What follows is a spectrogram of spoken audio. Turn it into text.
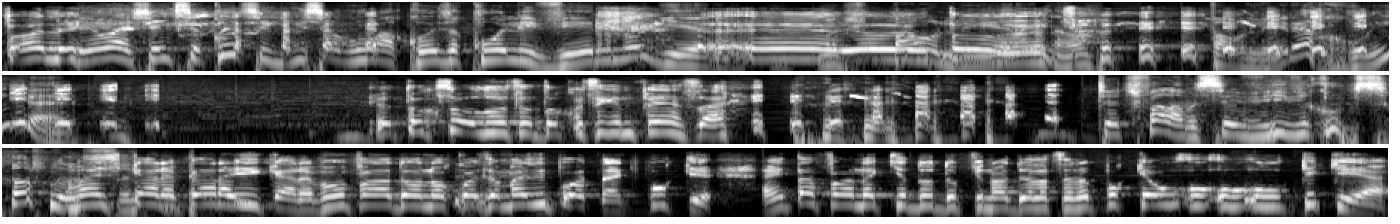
Pauleira. Eu achei que você conseguisse alguma coisa com Oliveira e Nogueira. É, Mas eu- eu tô- Pauleira, eu não. Pauleira é ruim, cara. Eu tô com soluço, eu tô conseguindo pensar. Deixa eu te falar, você vive com soluço. Mas, cara, peraí, cara, vamos falar de uma coisa mais importante. Por quê? A gente tá falando aqui do, do final do relacionamento, porque o, o, o, o que que é?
